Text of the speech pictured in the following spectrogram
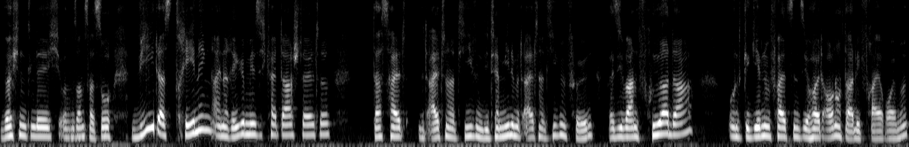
wöchentlich und sonst was. So wie das Training eine Regelmäßigkeit darstellte, das halt mit Alternativen, die Termine mit Alternativen füllen, weil sie waren früher da und gegebenenfalls sind sie heute auch noch da, die Freiräume.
